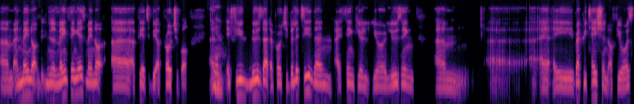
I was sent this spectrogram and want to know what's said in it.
um, and may not be, you know, the main thing is may not uh, appear to be approachable. And yeah. if you lose that approachability, then I think you're, you're losing um, uh, a, a, reputation of yours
